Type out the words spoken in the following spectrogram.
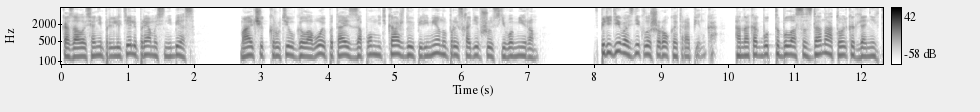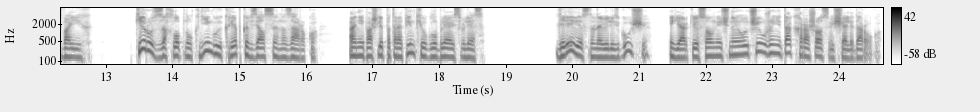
Казалось, они прилетели прямо с небес. Мальчик крутил головой, пытаясь запомнить каждую перемену, происходившую с его миром. Впереди возникла широкая тропинка. Она как будто была создана только для них двоих. Кирус захлопнул книгу и крепко взял сына за руку. Они пошли по тропинке, углубляясь в лес. Деревья становились гуще, и яркие солнечные лучи уже не так хорошо освещали дорогу.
